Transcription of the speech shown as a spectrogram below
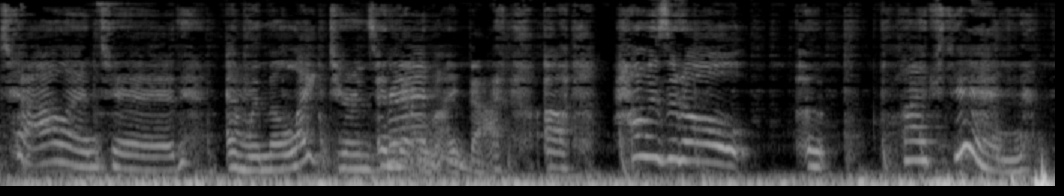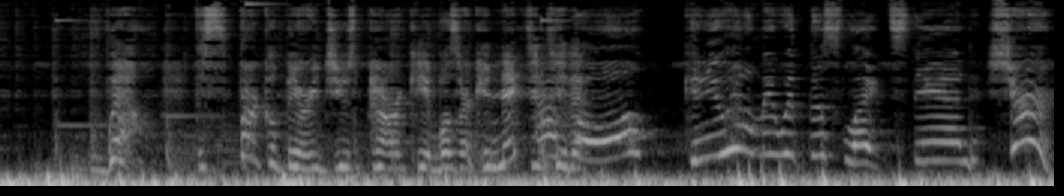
talented. And when the light turns And red, never mind that. uh, how is it all uh, plugged in? Well, the Sparkleberry juice power cables are connected to the. Apple, can you help me with this light stand? Sure.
